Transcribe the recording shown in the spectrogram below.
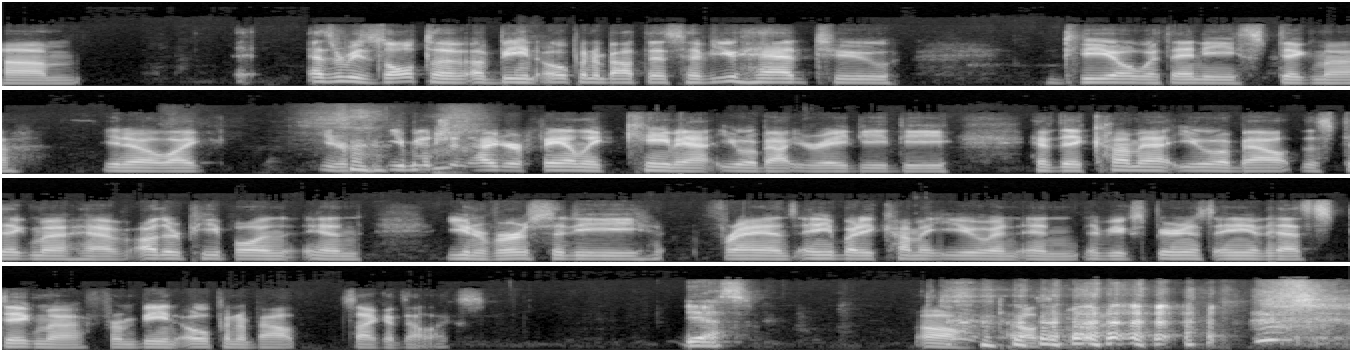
Um, as a result of, of being open about this, have you had to deal with any stigma? You know, like your, you mentioned how your family came at you about your ADD. Have they come at you about the stigma? Have other people in, in university, friends, anybody come at you and, and have you experienced any of that stigma from being open about psychedelics? yes Oh, tell us about it.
